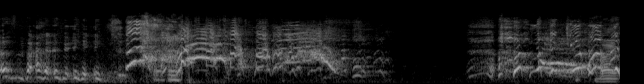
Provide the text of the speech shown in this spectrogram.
I'm proud of you. Mate.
